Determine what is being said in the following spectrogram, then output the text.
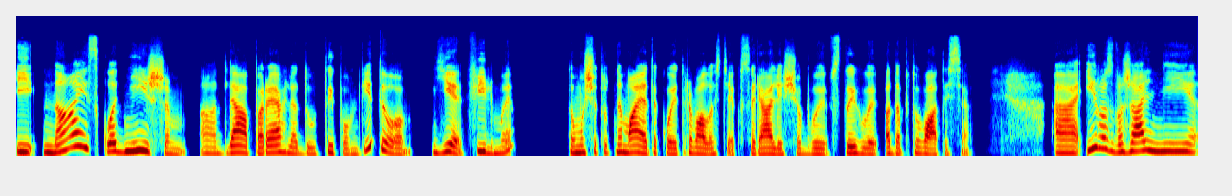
І найскладнішим, для перегляду типом відео є фільми, тому що тут немає такої тривалості, як в серіалі, щоб ви встигли адаптуватися. І розважальні,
